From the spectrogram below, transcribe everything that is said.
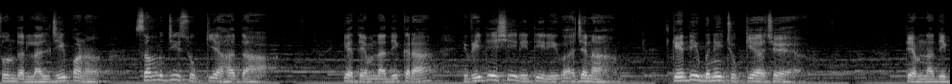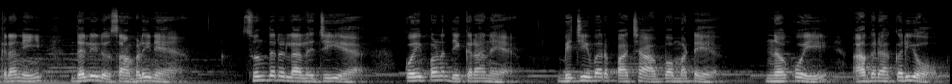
સુંદરલાલજી પણ સમજી ચૂક્યા હતા કે તેમના દીકરા વિદેશી રીતિ રિવાજના કેદી બની ચૂક્યા છે. તેમના દીકરાની દલીલો સાંભળીને સુંદરલાલજીએ કોઈ પણ દીકરાને બીજી વાર પાછા આવવા માટે ન કોઈ આગ્રહ કર્યો,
